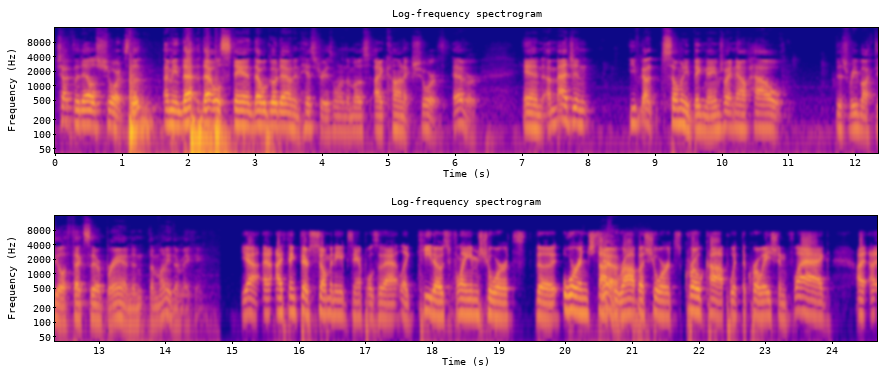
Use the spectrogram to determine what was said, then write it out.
Chuck Liddell's shorts. The, I mean that that will stand. That will go down in history as one of the most iconic shorts ever. And imagine you've got so many big names right now. How this Reebok deal affects their brand and the money they're making. Yeah, I think there's so many examples of that, like Tito's flame shorts, the orange Sakuraba yeah. shorts, Cro Cop with the Croatian flag. I, I,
